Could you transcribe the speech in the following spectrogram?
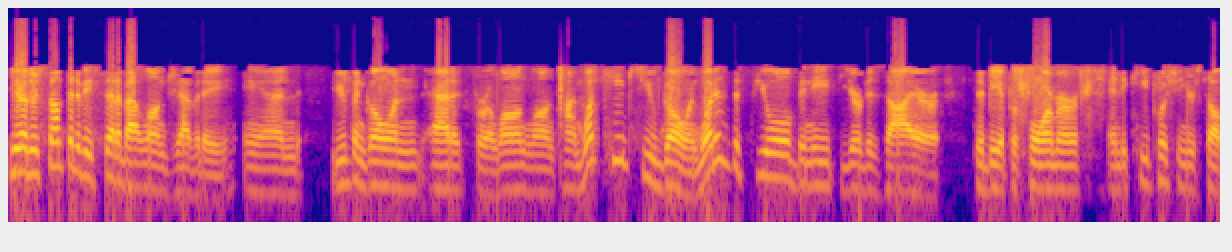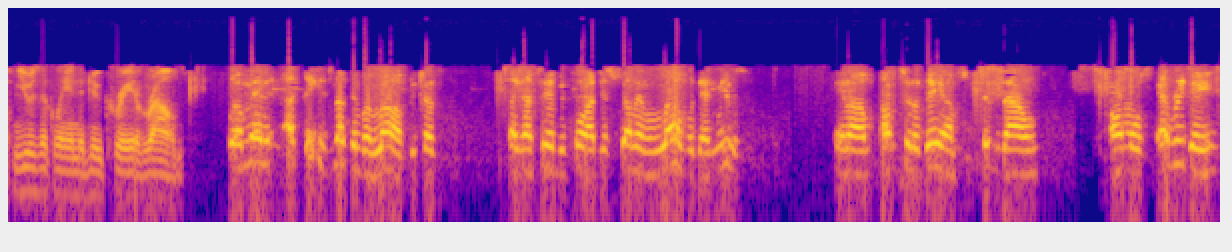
You know, there's something to be said about longevity, and you've been going at it for a long, long time. What keeps you going? What is the fuel beneath your desire to be a performer and to keep pushing yourself musically into new creative realms? Well, man, I think it's nothing but love because, like I said before, I just fell in love with that music. And um, up to the day, I'm sitting down almost every day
